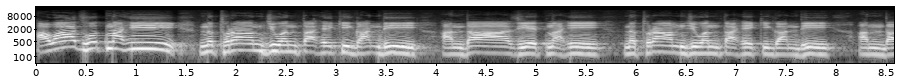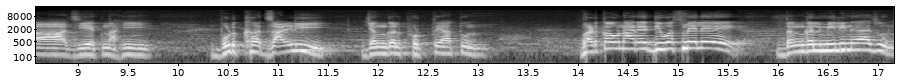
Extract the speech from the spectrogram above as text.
आवाज होत नाही. नथुराम जिवंत आहे की गांधी? अंदाज येत नाही. नथुराम जिवंत आहे की गांधी? अंदाज येत नाही. बुडखं जाळली जंगल फुटते आतून. भडकवणारे दिवस मेले दंगल मिली नाही अजून.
